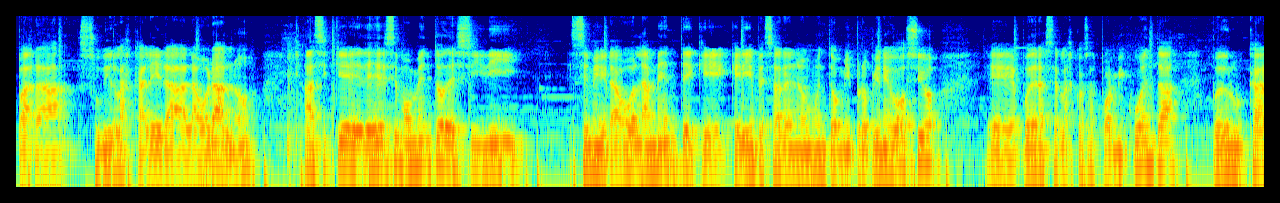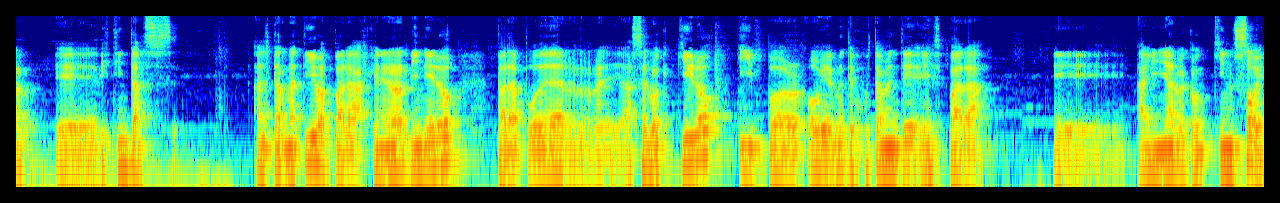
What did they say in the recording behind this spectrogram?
para subir la escalera laboral, ¿no? Así que desde ese momento decidí se me grabó en la mente que quería empezar en un momento mi propio negocio, eh, poder hacer las cosas por mi cuenta, poder buscar eh, distintas alternativas para generar dinero, para poder eh, hacer lo que quiero y por, obviamente justamente es para alinearme con quién soy.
